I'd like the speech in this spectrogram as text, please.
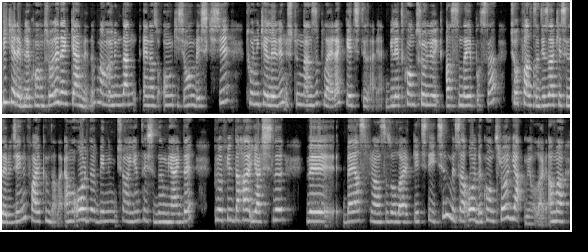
Bir kere bile kontrole denk gelmedim ama önümden en az 10 kişi 15 kişi turnikelerin üstünden zıplayarak geçtiler. Yani bilet kontrolü aslında yapılsa çok fazla ceza kesilebileceğinin farkındalar. Ama orada benim şu an yeni taşıdığım yerde profil daha yaşlı ve beyaz Fransız olarak geçtiği için mesela orada kontrol yapmıyorlar. Ama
